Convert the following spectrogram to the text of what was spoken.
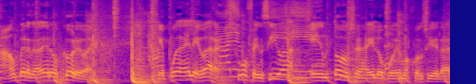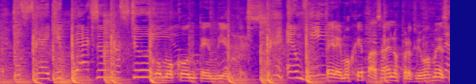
a un verdadero quarterback que pueda elevar su ofensiva, entonces ahí lo podemos considerar como contendientes. Veremos qué pasa en los próximos meses,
